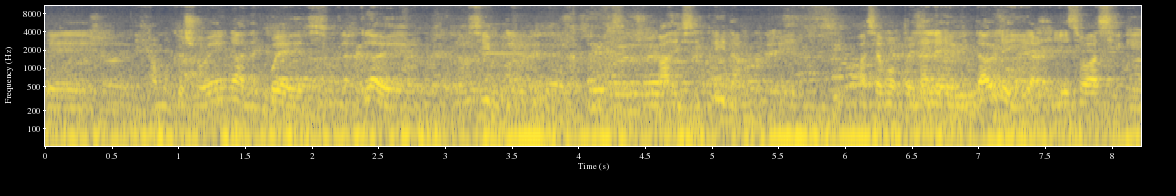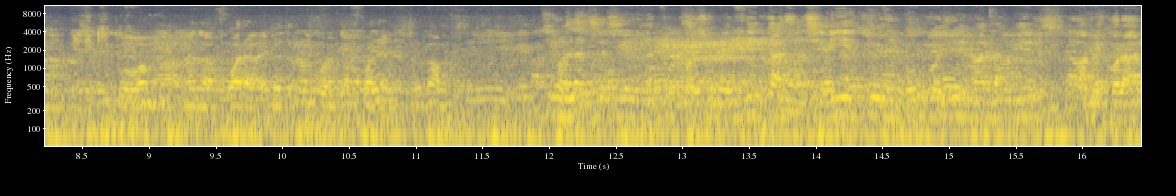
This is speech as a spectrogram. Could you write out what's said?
eh, dejamos que ellos vengan, después la clave es simple, más disciplina. Hacemos penales evitables y, eso hace que, el equipo venga a jugar, el otro equipo venga a jugar en nuestro campo. ¿Qué balance de las formaciones fijas? Si ahí estuvo un poco el tema también a mejorar.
